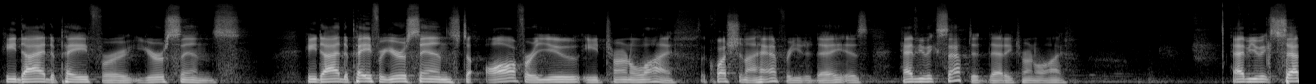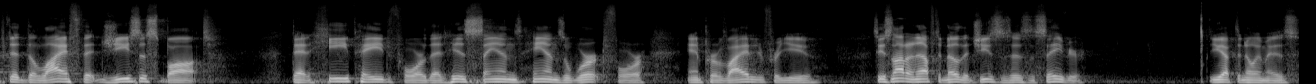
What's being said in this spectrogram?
He died to pay for your sins. He died to pay for your sins to offer you eternal life. The question I have for you today is Have you accepted that eternal life? Have you accepted the life that Jesus bought, that He paid for, that His hands worked for, and provided for you? See, it's not enough to know that Jesus is the Savior. You have to know Him as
